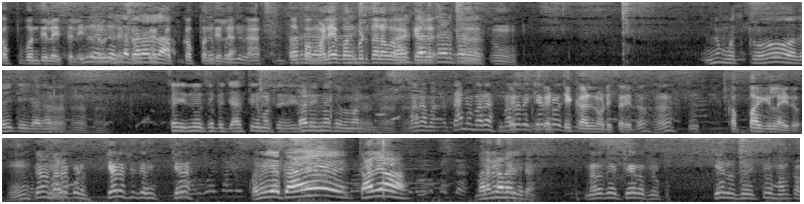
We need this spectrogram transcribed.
ಕಪ್ಪು ಬಂದಿಲ್ಲ ಈ ಸಲ. ಬರಲ್ಲ. ಕಪ್ಪು ಕಪ್ಪು ಬಂದಿಲ್ಲ. ಸ್ವಲ್ಪ ಮಳೆ ಬಂದ್ಬಿಡ್ತಲ್ಲ ಯಾಕಂದ್ರೆ ಹ್ಮ್. ಇನ್ನು ಮುಸ್ಕು ಅದೈತಿ ಈಗ ನೋಡಿ. ಸರ್ ಇನ್ನೊಂದ್ ಸ್ವಲ್ಪ ಜಾಸ್ತಿ ಮಾಡ್ತೀನಿ. ನೋಡ್ರಿ ಇನ್ನೊಂದ್ ಮಾಡ್ತೀನಿ. ಮರ ಮರ ಮರದ ಕೇರ ಗಟ್ಟಿ ಕಾಳು ನೋಡಿ ಸರ್ ಇದು ಹಾ? ಕಪ್ಪಾಗಿಲ್ಲ ಇದು ಮರದ ಮರದ ಕೇರ ಸ್ವಲ್ಪ ಕೇರ ಒಂದು ಸ್ವಲ್ಪ ಎತ್ತು ಮಾಡ್ಕೊ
